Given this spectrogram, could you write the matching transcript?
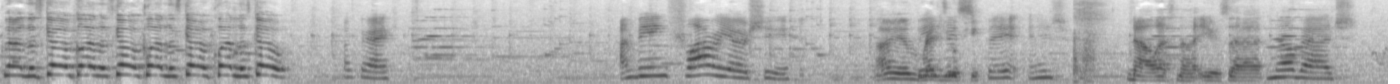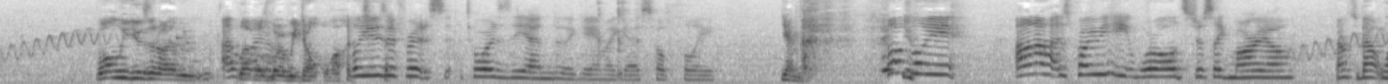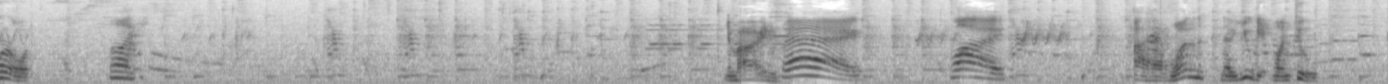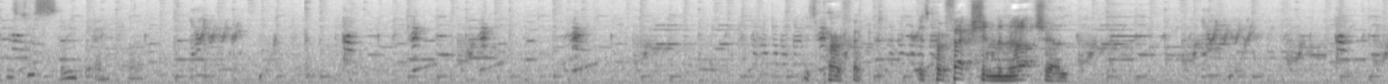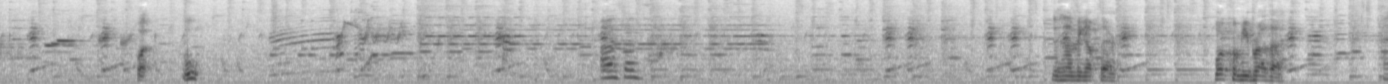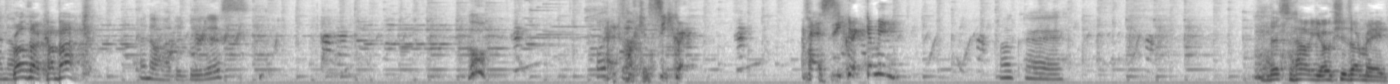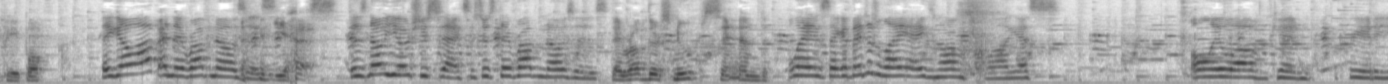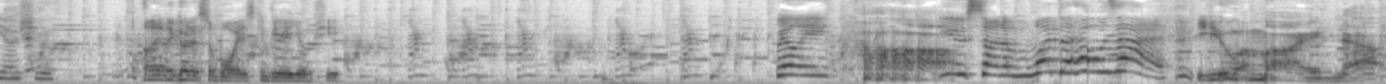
Cloud, let's go! Cloud, let's go! Cloud, let's go! Cloud, let's go! Okay. I'm being Flower Yoshi. I am Red Fancy Yoshi. Spage. No, let's not use that. No badge. We'll only use it on I levels wanna- where we don't want. We'll use it for towards the end of the game, I guess. Hopefully. Yeah. man. Hopefully. I don't know. It's probably eight worlds, just like Mario. That's about world. Hold on. You're mine. Hey! Why? I have one. Now you get one too. He's just sleeping. It's perfect. It's perfection in a nutshell. What? Ooh. I There's nothing up there. Welcome, me brother. I know. Brother, come back! I know how to do this. I had a fucking secret! I've had a secret, come in! Okay. This is how Yoshis are made, people. They go up and they rub noses. yes. There's no Yoshi sex. It's just they rub noses. They rub their snoops and Wait a second. They just lay eggs normal. Well, I guess only love can create a Yoshi. only the goodest of boys can be a Yoshi. Really? you son of what the hell was that? you are mine now.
